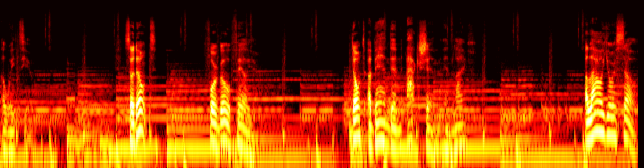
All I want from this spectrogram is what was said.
awaits you. So don't forego failure. Don't abandon action in life. Allow yourself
